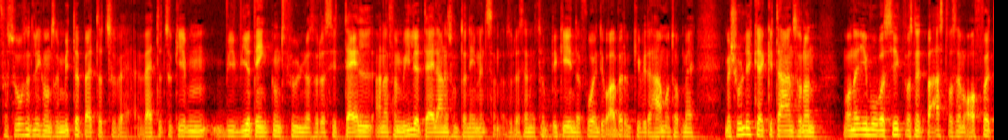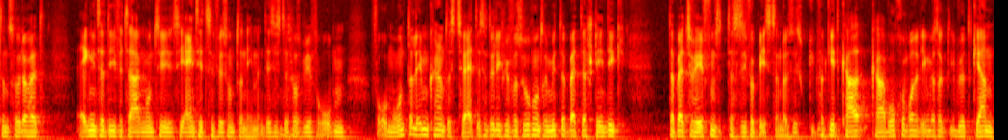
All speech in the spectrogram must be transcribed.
versuchen natürlich unsere Mitarbeiter zu, weiterzugeben, wie wir denken und fühlen. Also dass sie Teil einer Familie, Teil eines Unternehmens sind. Also dass er nicht sagt, ich gehe davor in die Arbeit und gehe wieder heim und habe meine, meine Schuldigkeit getan, sondern wenn er irgendwo was sieht, was nicht passt, was einem auffällt, dann soll er halt Eigeninitiative zeigen und sie, sie einsetzen fürs Unternehmen. Das ist das, was wir von oben, von oben runterleben können. Und das Zweite ist natürlich, wir versuchen unsere Mitarbeiter ständig dabei zu helfen, dass sie sich verbessern. Also es vergeht keine, keine Woche, wo nicht irgendwer sagt, ich würde gern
